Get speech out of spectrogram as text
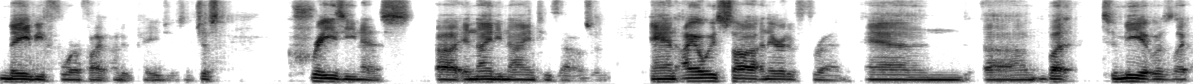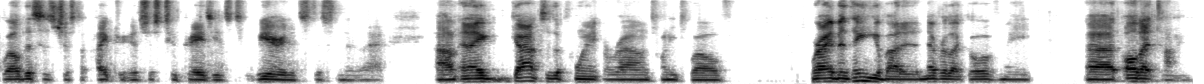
maybe four or 500 pages of just craziness uh, in 99, 2000. And I always saw a narrative thread. And, um, but to me, it was like, well, this is just a pipe dream. It's just too crazy. It's too weird. It's this and that. Um, and I got to the point around 2012 where I had been thinking about it and never let go of me uh, all that time.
